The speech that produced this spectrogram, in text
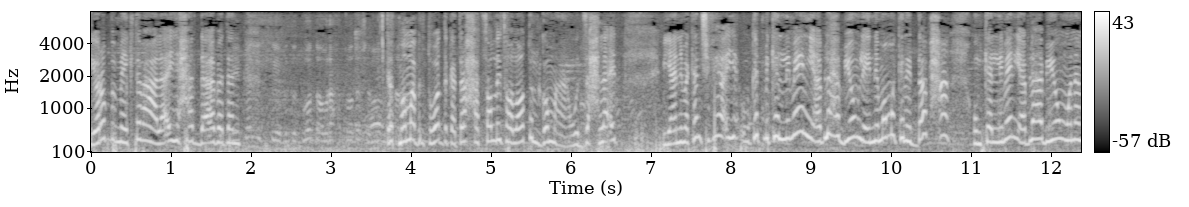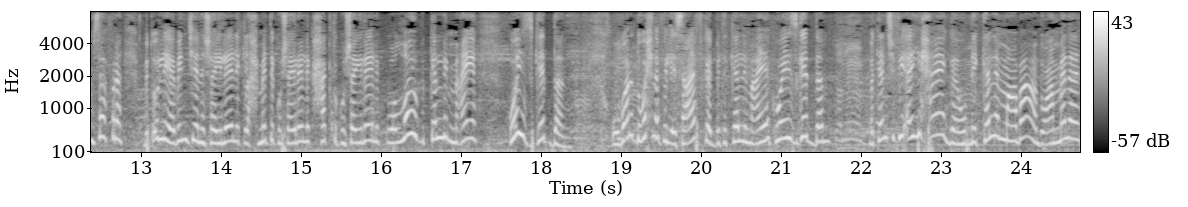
يا رب ما يكتبها على أي حد ابدا. كانت بتتوضا وراحت عشان كانت ماما بتتوضى كانت رايحة تصلي صلاة الجمعة واتزحلقت. يعني ما كانش فيها اي وكانت مكلماني قبلها بيوم لأن ماما كانت ذابحه ومكلماني قبلها بيوم وأنا مسافرة. بتقول لي يا بنتي أنا شايله لك لحمتك وشايله لك حاجتك وشايله لك والله وبتكلم معايا كويس جدا. وبرده وإحنا في الإسعاف كانت بتتكلم معايا كويس جدا. تمام. ما كانش في أي حاجة وبنتكلم مع بعض وعمالة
